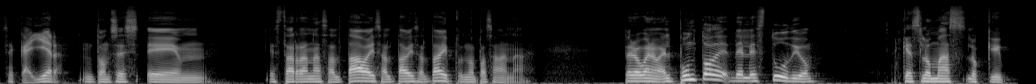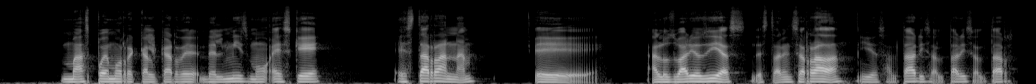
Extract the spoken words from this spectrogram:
se cayera. Entonces, em, esta rana saltaba y saltaba y saltaba y pues no pasaba nada. Pero bueno, el punto del estudio, que es lo más, lo que más podemos recalcar del mismo, es que esta rana, eh, a los varios días de estar encerrada y de saltar y saltar y saltar,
